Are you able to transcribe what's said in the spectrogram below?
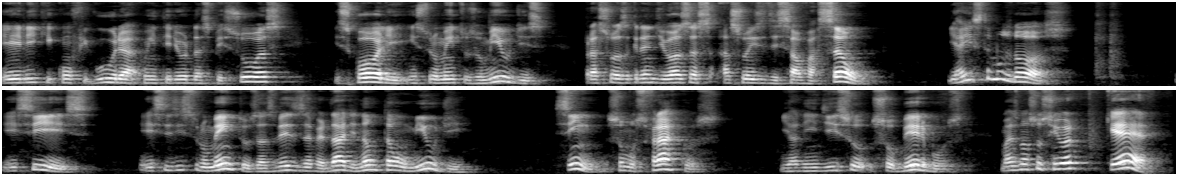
Ele que configura o interior das pessoas, escolhe instrumentos humildes para suas grandiosas ações de salvação. E aí estamos nós. Esses esses instrumentos, às vezes é verdade, não tão humilde. Sim, somos fracos e além disso soberbos, mas nosso Senhor quer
